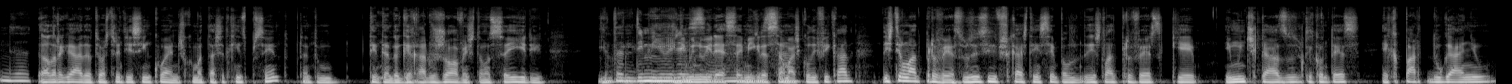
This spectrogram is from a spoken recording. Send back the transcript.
Exato. alargado até aos 35 anos com uma taxa de 15%, portanto, tentando agarrar os jovens que estão a sair e- Tentando diminuir e diminuir essa essa imigração mais qualificada. Isto tem um lado perverso. Os incentivos fiscais têm sempre este lado perverso que é, em muitos casos, o que acontece é que parte do ganho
